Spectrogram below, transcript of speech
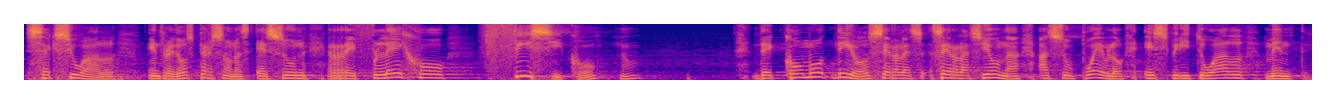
sexual entre dos personas es un reflejo físico de cómo Dios se, relaciona a su pueblo espiritualmente.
